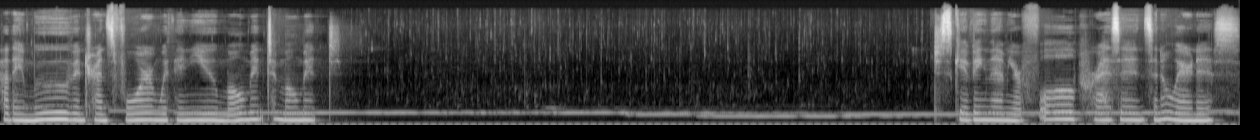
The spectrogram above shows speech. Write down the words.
how they move and transform within you moment to moment. Giving them your full presence and awareness.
